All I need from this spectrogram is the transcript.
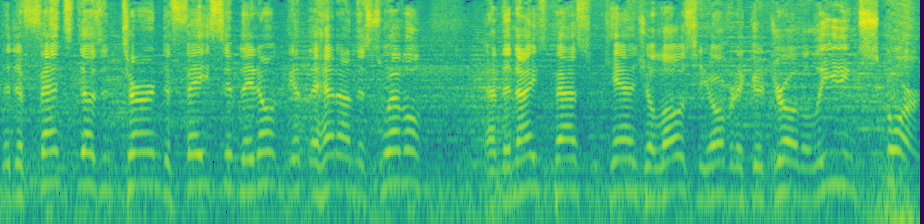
The defense doesn't turn to face him. They don't get the head on the swivel. And the nice pass from Cangelosi over to Gaudreau, the leading scorer.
